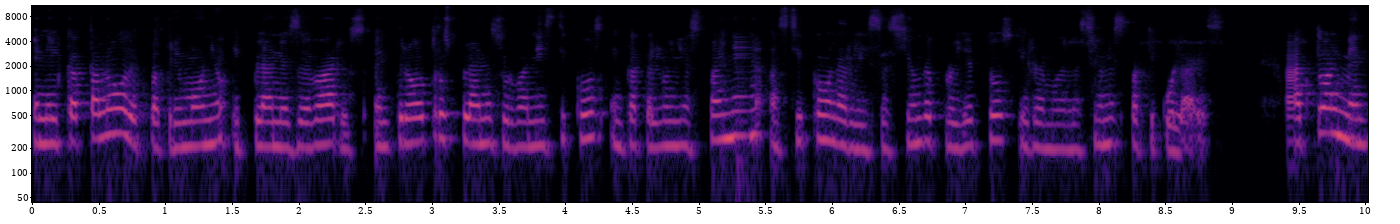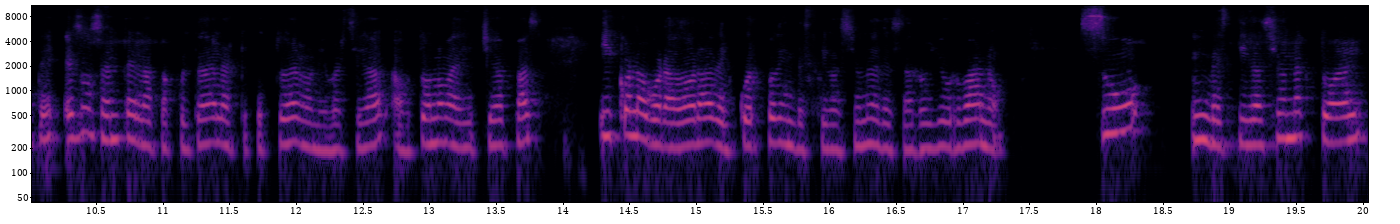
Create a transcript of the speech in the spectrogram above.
en el catálogo de patrimonio y planes de barrios, entre otros planes urbanísticos en Cataluña, España, así como la realización de proyectos y remodelaciones particulares. Actualmente es docente de la Facultad de Arquitectura de la Universidad Autónoma de Chiapas y colaboradora del Cuerpo de Investigación de Desarrollo Urbano. Su investigación actual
